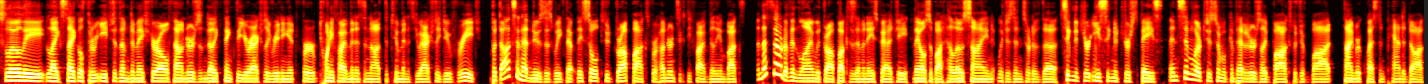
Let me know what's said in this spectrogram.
slowly like cycle through each of them to make sure all founders like think that you're actually reading it for 25 minutes and not the two minutes you actually do for each. But DocSend had news this week that they sold to Dropbox for 165 million bucks. And that's sort of in line with Dropbox's M&A strategy. They also bought HelloSign, which is in sort of the signature e-signature space, and similar to some competitors like Box, which have bought SignRequest and PandaDoc.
